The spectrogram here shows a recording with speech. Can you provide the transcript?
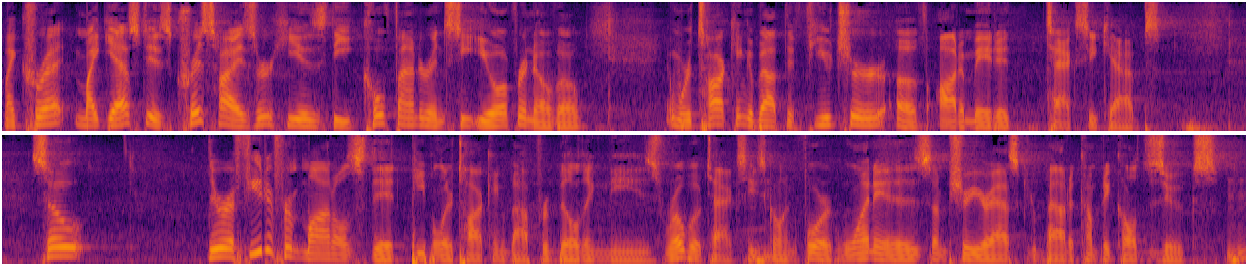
My cre- my guest is Chris Heiser. He is the co-founder and CEO of Renovo, and we're talking about the future of automated taxi cabs. So there are a few different models that people are talking about for building these robo taxis mm-hmm. going forward. One is, I'm sure you're asking about a company called Zoox mm-hmm.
